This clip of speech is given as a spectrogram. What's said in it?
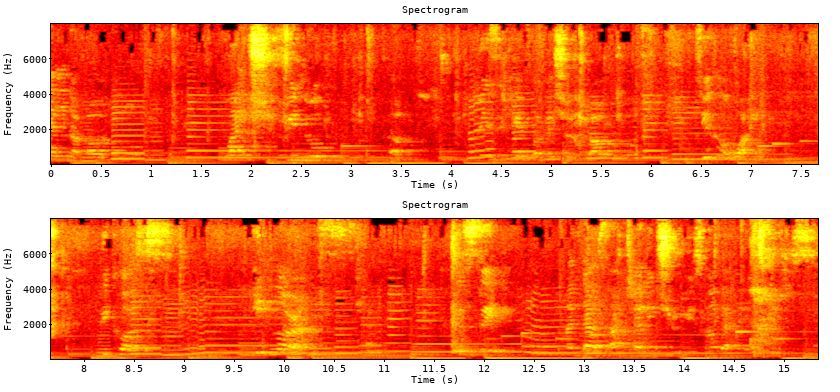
learning about law? Why should we know um, basic information about law? Do you know why? Because ignorance, they say, and that's actually true, it's not that excuse.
